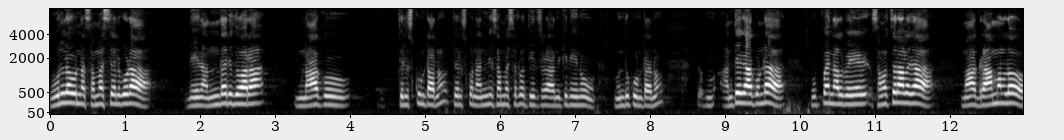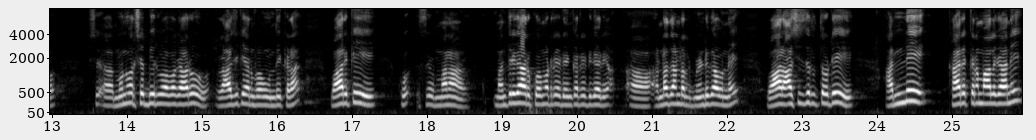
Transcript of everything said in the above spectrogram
ఊళ్ళో ఉన్న సమస్యలు కూడా నేను అందరి ద్వారా నాకు తెలుసుకుంటాను. తెలుసుకుని అన్ని సమస్యలు తీర్చడానికి నేను ముందుకుంటాను. అంతేకాకుండా ముప్పై నలభై సంవత్సరాలుగా మా గ్రామంలో మున్వర్ షబ్బీర్ బాబా గారు రాజకీయ అనుభవం ఉంది ఇక్కడ. వారికి మన మంత్రి గారు కోమటిరెడ్డి వెంకటరెడ్డి గారి అన్నదండలు మెండుగా ఉన్నాయి. వారి ఆశీస్సులతోటి అన్ని కార్యక్రమాలు కానీ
